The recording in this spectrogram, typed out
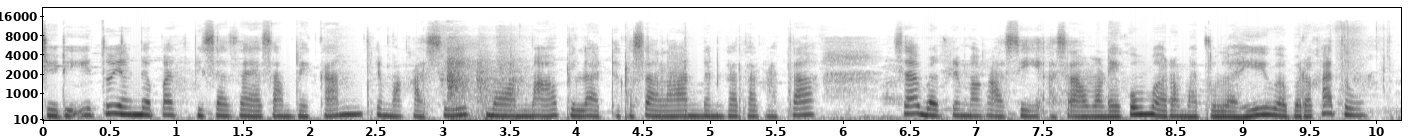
Jadi itu yang dapat bisa saya sampaikan. Terima kasih. Mohon maaf bila ada kesalahan dan kata-kata. Saya berterima kasih. Assalamualaikum warahmatullahi wabarakatuh.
